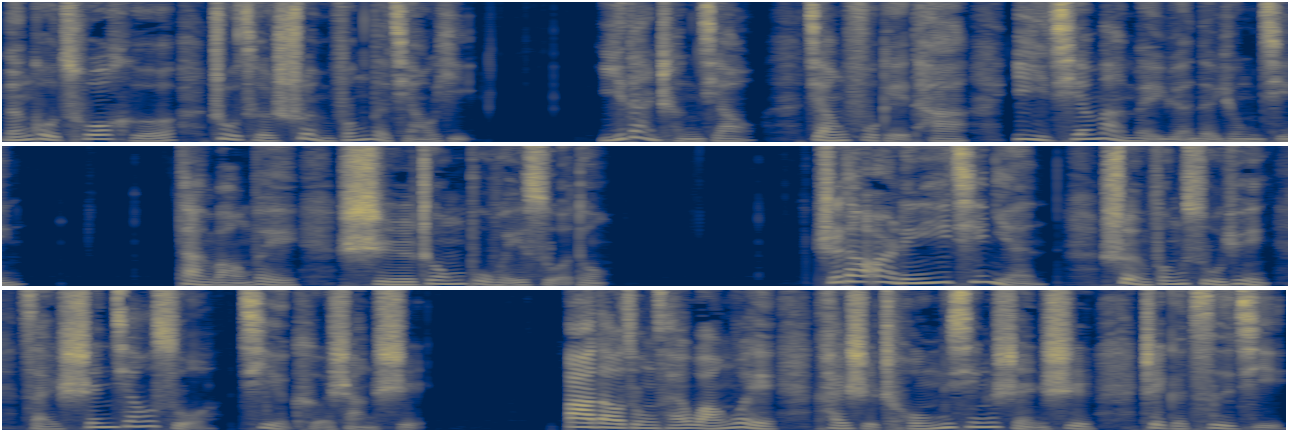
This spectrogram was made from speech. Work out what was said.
能够撮合注册顺丰的交易，一旦成交，将付给他一千万美元的佣金。但王卫始终不为所动。直到二零一七年，顺丰速运在深交所借壳上市，霸道总裁王卫开始重新审视这个自己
